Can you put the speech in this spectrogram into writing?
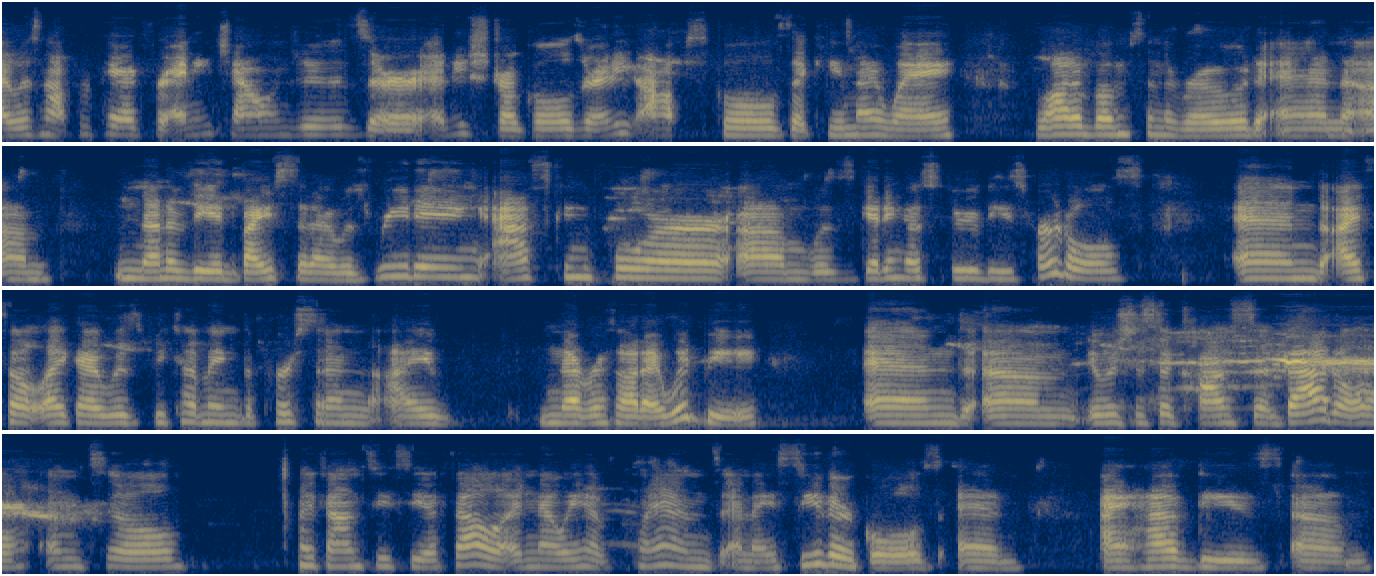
i was not prepared for any challenges or any struggles or any obstacles that came my way. A lot of bumps in the road and um, none of the advice that i was reading asking for um, was getting us through these hurdles and i felt like i was becoming the person i never thought i would be. And um, it was just a constant battle until I found CCFL and now we have plans and I see their goals and I have these um,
